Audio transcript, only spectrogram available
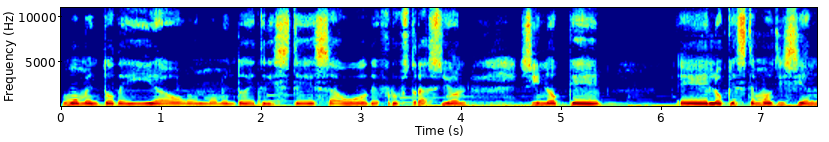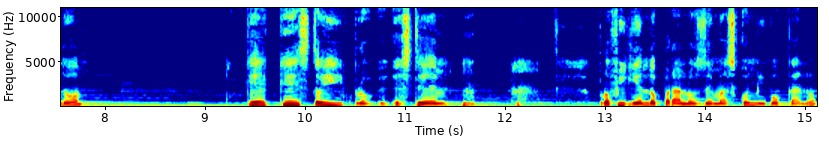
un momento de ira o un momento de tristeza o de frustración, sino que eh, lo que estemos diciendo, que, estoy este, profiriendo para los demás con mi boca, ¿no?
